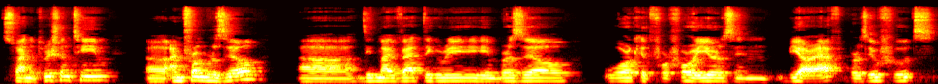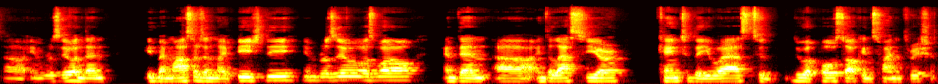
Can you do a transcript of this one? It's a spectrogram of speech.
swine nutrition team. Uh, I'm from Brazil, uh, did my vet degree in Brazil, worked for four years in BRF, Brazil Foods, uh, in Brazil, and then did my master's and my PhD in Brazil as well. And then, uh, in the last year, came to the US to do a postdoc in swine nutrition.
